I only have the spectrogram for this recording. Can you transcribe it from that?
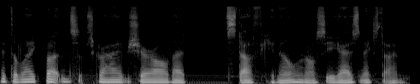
hit the like button, subscribe, share all that stuff, you know, and I'll see you guys next time.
